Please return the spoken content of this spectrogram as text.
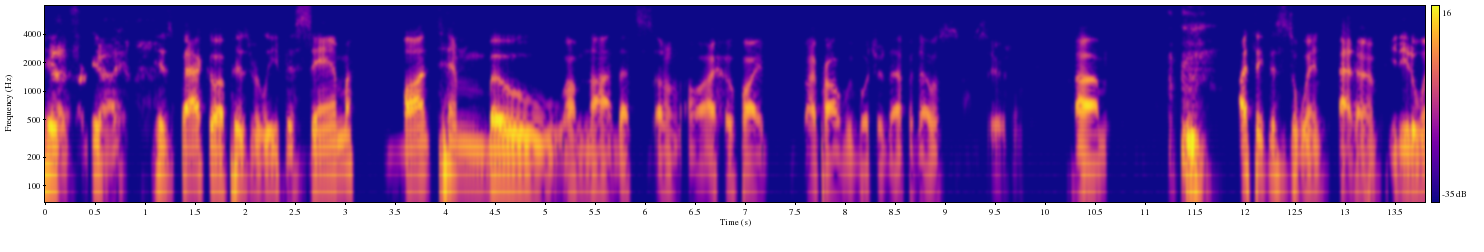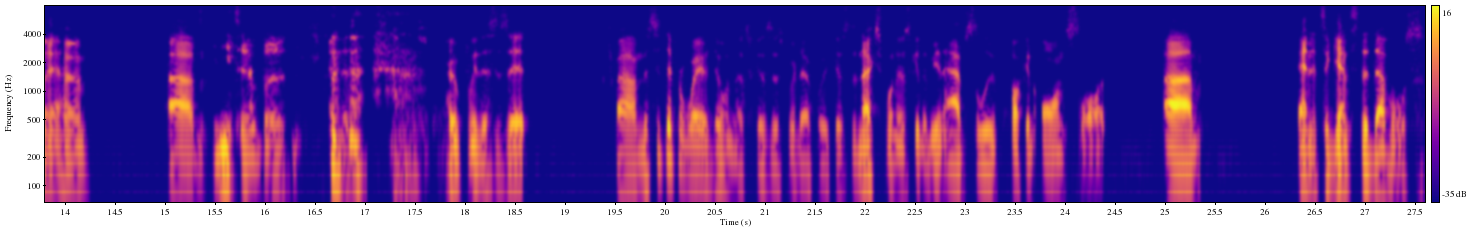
His, his. His backup, his relief is Sam Montembeault. I'm not. That's. I don't. I hope I. I probably butchered that, but that was a serious one. Um, I think this is a win at home. You need a win at home. Um, you need to, but this, hopefully this is it. Um, it's a different way of doing this because this we're definitely because the next one is going to be an absolute fucking onslaught. Um, and it's against the Devils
